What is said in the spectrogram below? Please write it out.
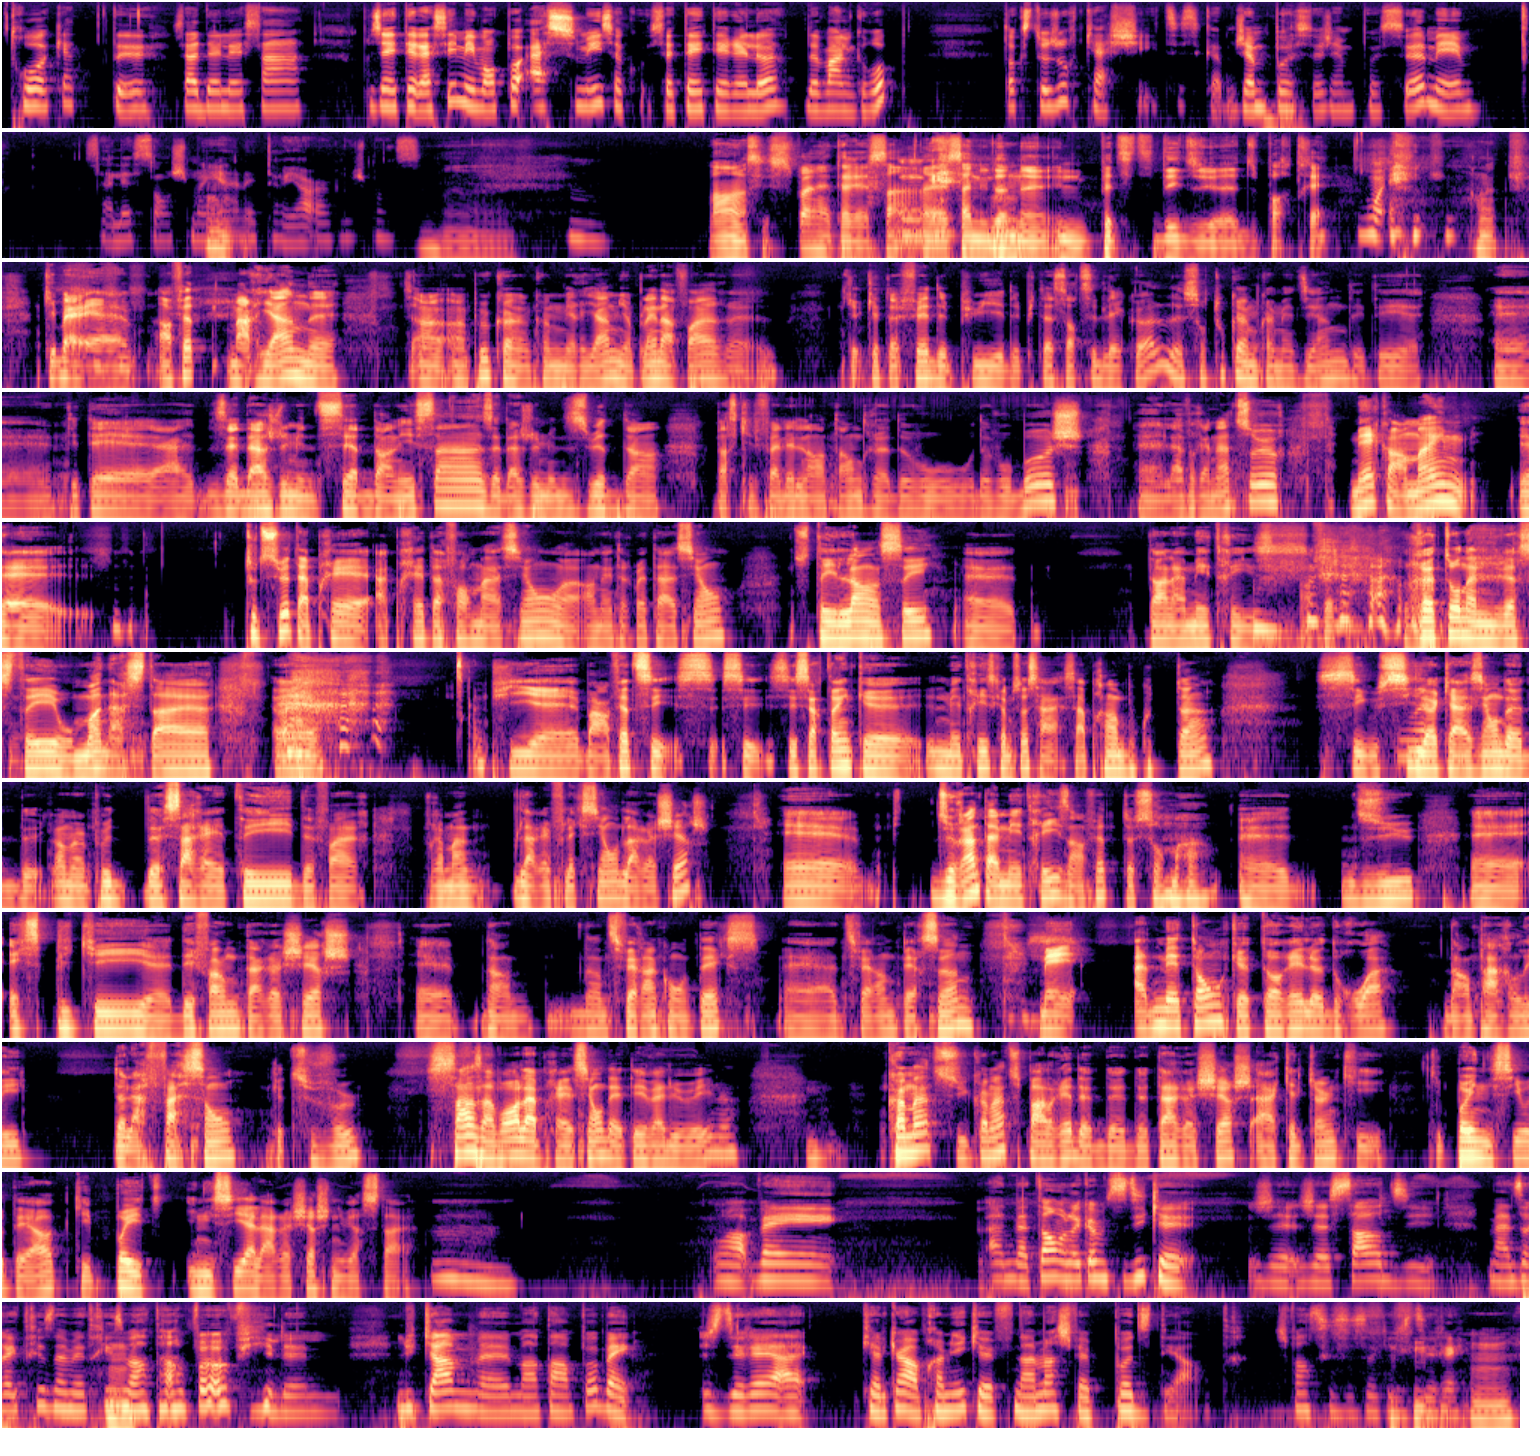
trois, quatre euh, adolescents plus intéressés, mais ils vont pas assumer ce- cet intérêt-là devant le groupe. Donc, c'est toujours caché. tu sais, C'est comme, j'aime pas ça, j'aime pas ça, mais ça laisse son chemin Mm. à l'intérieur, je pense. Hmm. Ah, c'est super intéressant. Mm. Euh, ça nous donne euh, une petite idée du, euh, du portrait. Ouais. Ok, ben, euh, en fait, Marianne, euh, un, un peu comme, comme Myriam, il y a plein d'affaires euh, que, que tu as fait depuis, depuis ta sortie de l'école, surtout comme comédienne. Tu étais, à ZH 2017 dans les 100, ZH 2018 dans, parce qu'il fallait l'entendre de vos, de vos bouches, euh, La vraie nature. Mais quand même, euh, tout de suite après, après ta formation euh, en interprétation, tu t'es lancé euh, dans la maîtrise, en fait. Retourne à l'université, au monastère. euh, puis, euh, ben, en fait, c'est certain qu'une maîtrise comme ça, ça, ça prend beaucoup de temps. C'est aussi Ouais. l'occasion de, de- comme un peu de s'arrêter, de faire vraiment de la réflexion, de la recherche. Euh, durant ta maîtrise, en fait, tu as sûrement euh, dû euh, expliquer, défendre ta recherche dans, dans différents contextes, à différentes personnes. Mais admettons que tu aurais le droit d'en parler de la façon que tu veux, sans avoir la pression d'être évalué. là. Comment, tu, comment tu parlerais de, de- de ta recherche à quelqu'un qui n'est pas initié au théâtre, qui n'est pas initié à la recherche universitaire? Hmm. Ben, admettons, là, comme tu dis que je, je sors du... Ma directrice de maîtrise Hmm. m'entend pas, puis l'UCAM euh, m'entend pas, ben, je dirais à quelqu'un en premier que finalement, je fais pas du théâtre. Je pense que c'est ça que je dirais.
